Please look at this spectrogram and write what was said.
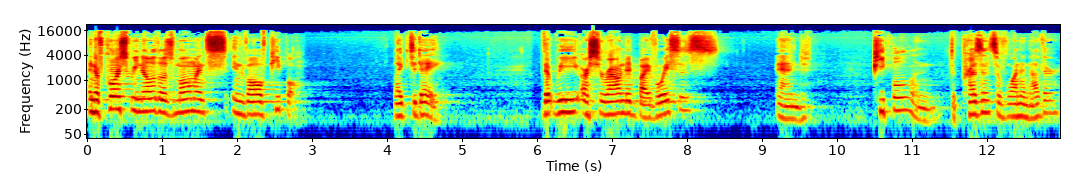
And of course, we know those moments involve people, like today, that we are surrounded by voices and people and the presence of one another.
